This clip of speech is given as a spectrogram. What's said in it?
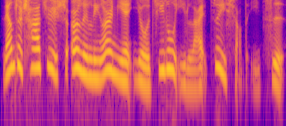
两者差距是二零零二年有记录以来最小的一次。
